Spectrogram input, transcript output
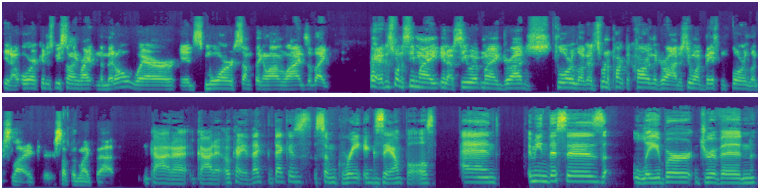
you know, or it could just be something right in the middle where it's more something along the lines of like, hey, I just want to see my, you know, see what my garage floor look. I just want to park the car in the garage, see what my basement floor looks like, or something like that. Got it. Got it. Okay. That that gives some great examples. And I mean, this is labor driven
